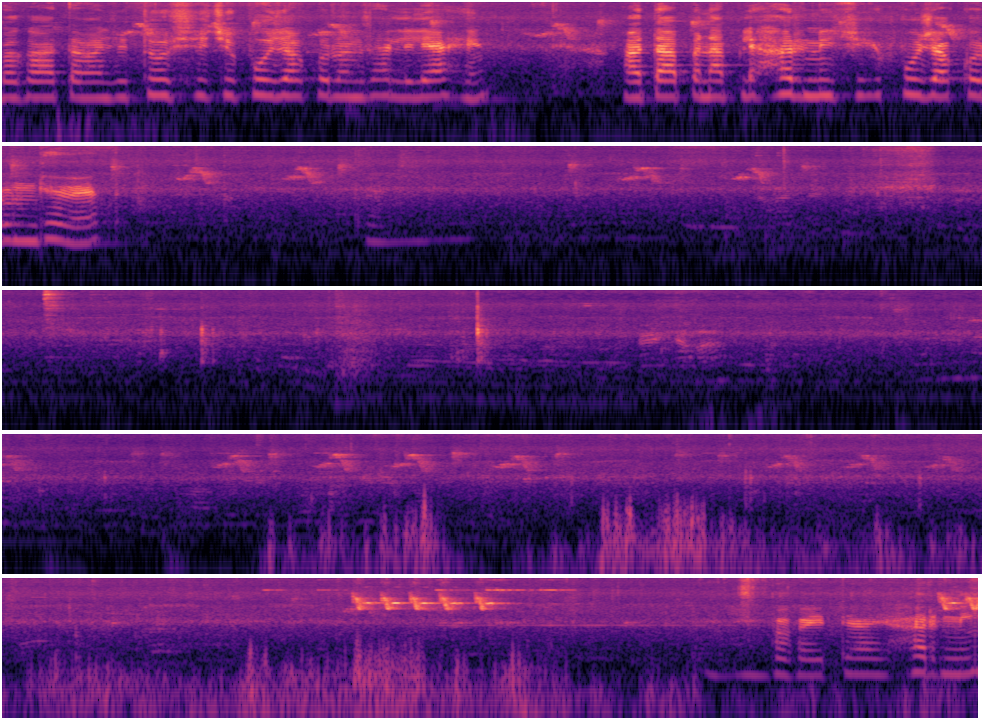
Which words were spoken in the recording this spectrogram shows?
बघा आता माझी तुळशीची पूजा करून झालेली आहे. आता आपण आपल्या हरणीची पूजा करून घेऊयात. बघा इथे आहे हरणी.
